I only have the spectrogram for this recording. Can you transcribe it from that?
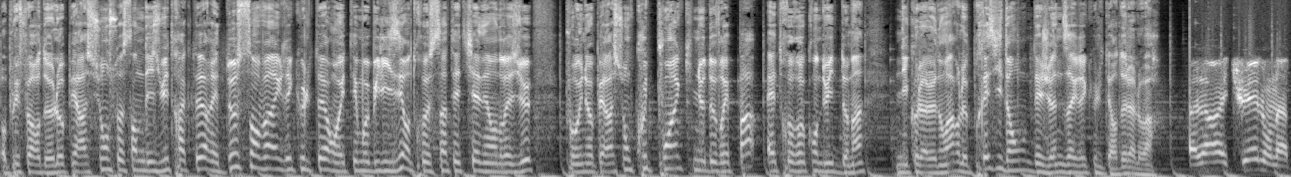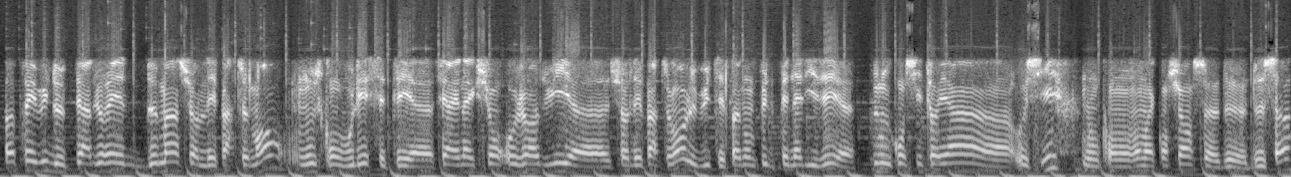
Au plus fort de l'opération, 78 tracteurs et 220 agriculteurs ont été mobilisés entre Saint-Etienne et Andrézieux pour une opération coup de poing qui ne devrait pas être reconduite demain. Nicolas Lenoir, le président des jeunes agriculteurs de la Loire. À l'heure actuelle, on n'a pas prévu de perdurer demain sur le département. Nous, ce qu'on voulait, c'était euh, faire une action aujourd'hui euh, sur le département. Le but n'est pas non plus de pénaliser euh, tous nos concitoyens aussi. Donc, on, a conscience de, ça.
